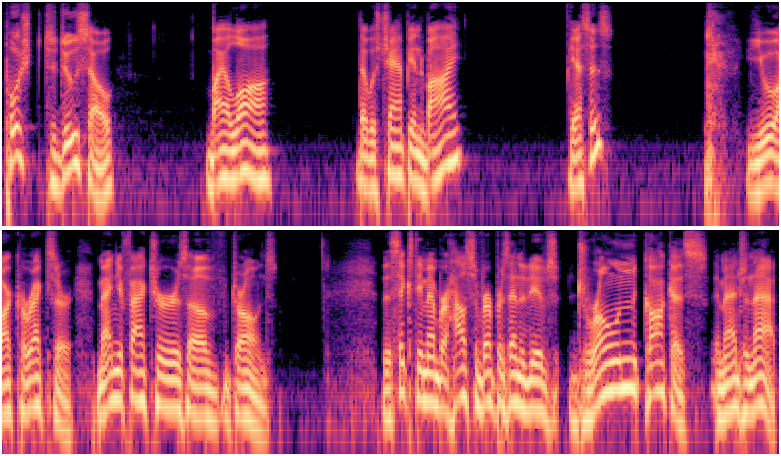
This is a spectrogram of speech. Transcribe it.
pushed to do so by a law that was championed by guesses? you are correct, sir. Manufacturers of drones. The 60 member House of Representatives Drone Caucus, imagine that,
